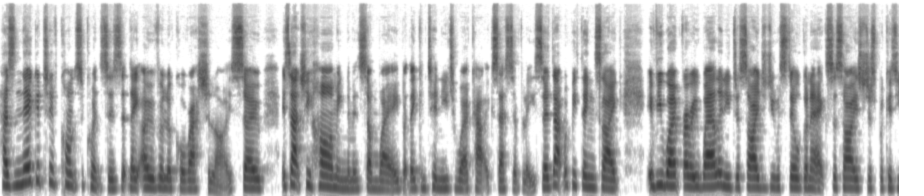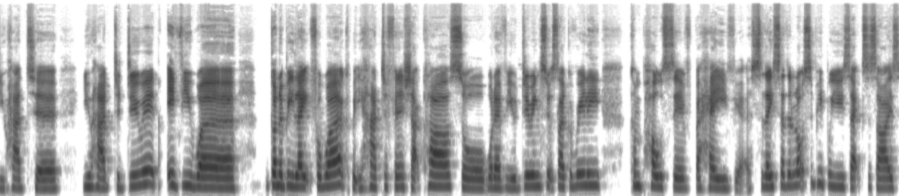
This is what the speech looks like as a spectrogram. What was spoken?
has negative consequences that they overlook or rationalize. So it's actually harming them in some way, but they continue to work out excessively. So that would be things like if you weren't very well and you decided you were still going to exercise just because you had to you had to do it. If you were going to be late for work but you had to finish that class or whatever you're doing so it's like a really compulsive behavior so they said that lots of people use exercise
